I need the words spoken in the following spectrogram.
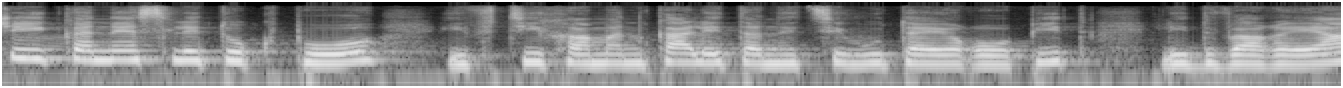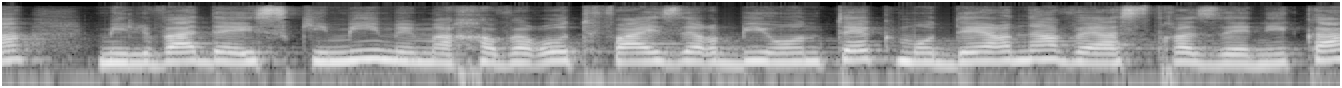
שייכנס לתוקפו, הבטיחה מנכ"לית הנציבות האירופית. לדבריה, מלבד ההסכמים עם החברות פייזר ביונטק, מודרנה ואסטרזניקה,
